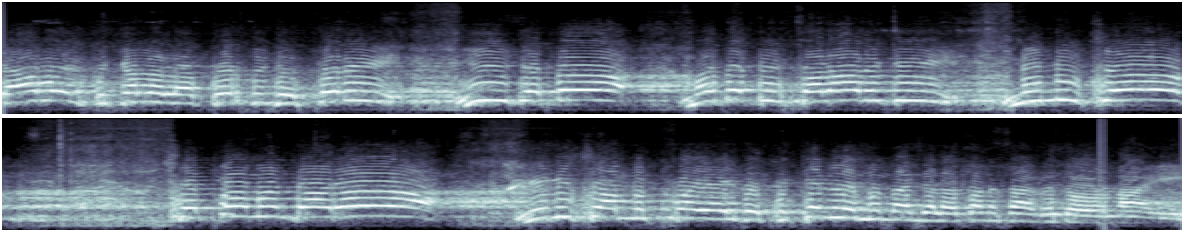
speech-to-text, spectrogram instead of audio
యాభై సెకండ్లలో పూర్తి చేసుకొని ఈ జత మొదటి స్థలానికి నిమిషం. చెప్పమంటారా? నిమిషం ముప్పై ఐదు సెకండ్ల ముందంజలో కొనసాగుతూ ఉన్నాయి.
